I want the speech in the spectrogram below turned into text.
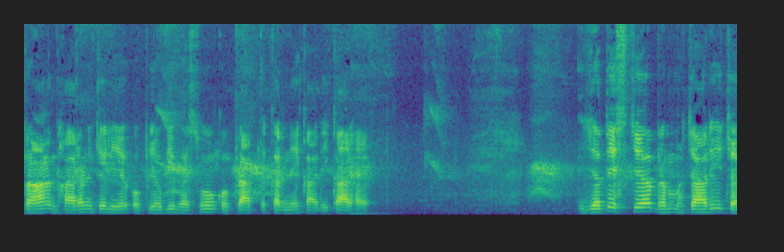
प्राण धारण के लिए उपयोगी वस्तुओं को प्राप्त करने का अधिकार है। यतिश्च ब्रह्मचारी च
